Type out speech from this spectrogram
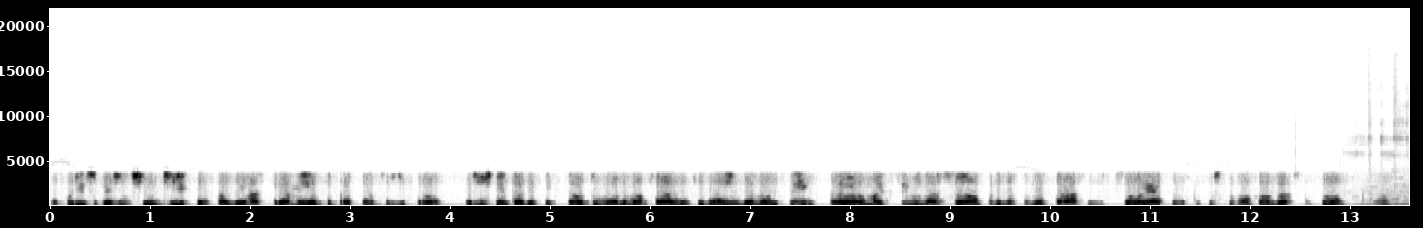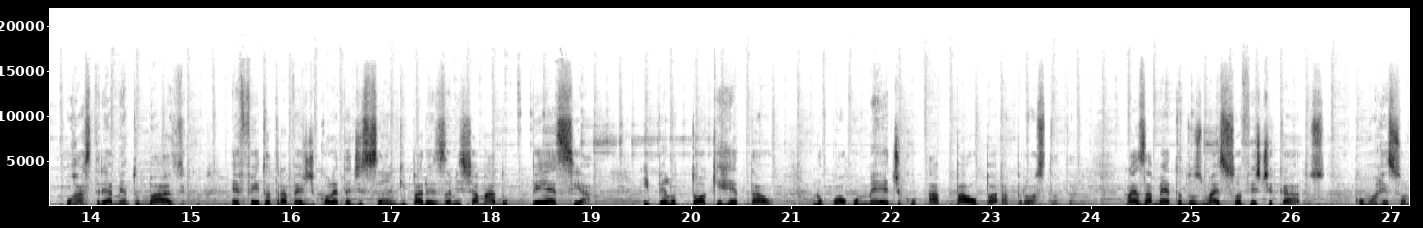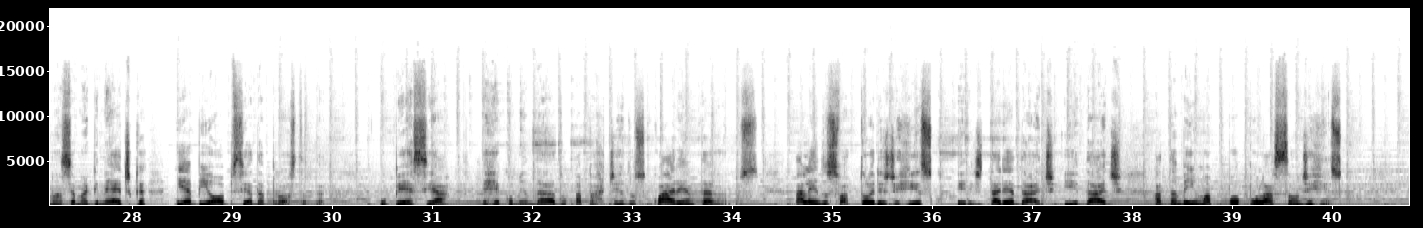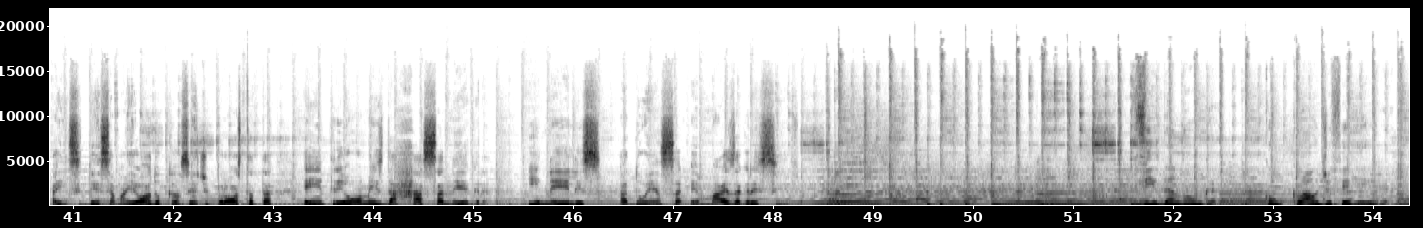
É por isso que a gente indica fazer rastreamento para câncer de próstata. A gente tentar detectar o tumor numa fase em que ele ainda não tem é, uma disseminação, por exemplo, metástases, que são essas que costumam causar sintomas. Né? O rastreamento básico é feito através de coleta de sangue para o exame chamado PSA e pelo toque retal, no qual o médico apalpa a próstata. Mas há métodos mais sofisticados, como a ressonância magnética e a biópsia da próstata. O PSA é recomendado a partir dos 40 anos. Além dos fatores de risco, hereditariedade e idade, há também uma população de risco. A incidência maior do câncer de próstata é entre homens da raça negra e neles a doença é mais agressiva. Vida Longa, com Cláudio Ferreira.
